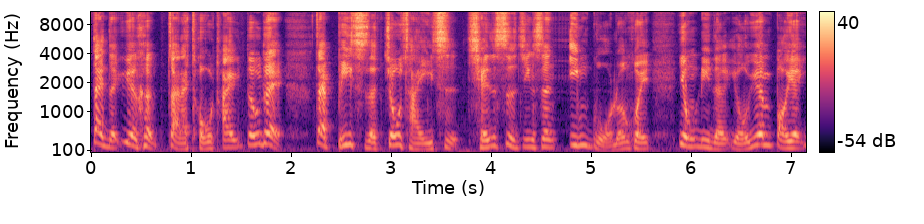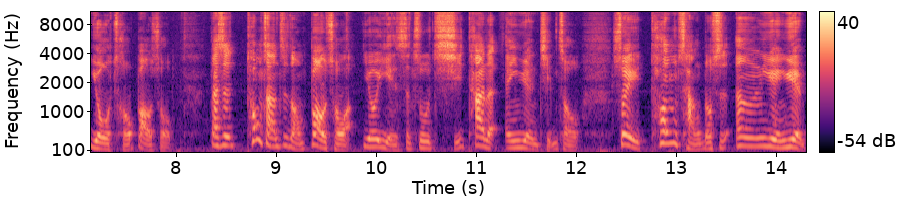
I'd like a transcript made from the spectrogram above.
带着怨恨再来投胎，对不对？在彼此的纠缠一次，前世今生因果轮回，用力的有冤报冤，有仇报仇。但是通常这种报仇啊，又衍生出其他的恩怨情仇，所以通常都是恩恩怨怨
